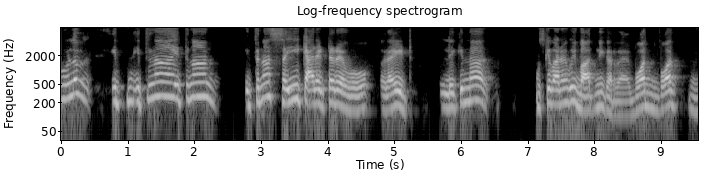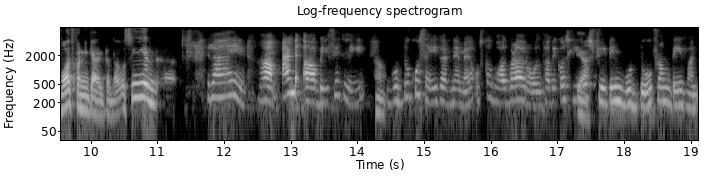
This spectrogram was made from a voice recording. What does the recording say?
मतलब इत, इतना इतना इतना सही कैरेक्टर है वो राइट लेकिन ना उसके बारे में कोई बात नहीं कर रहा है। बहुत बहुत बहुत फनी कैरेक्टर था। उसी ये राइट हाँ एंड बेसिकली हाँ। गुड्डू को सही करने में उसका बहुत बड़ा रोल था because he. Was treating Guddu from day one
